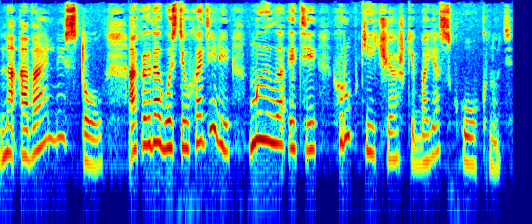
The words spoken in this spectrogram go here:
на овальный стол, а когда гости уходили, мыла эти хрупкие чашки, боясь кокнуть.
